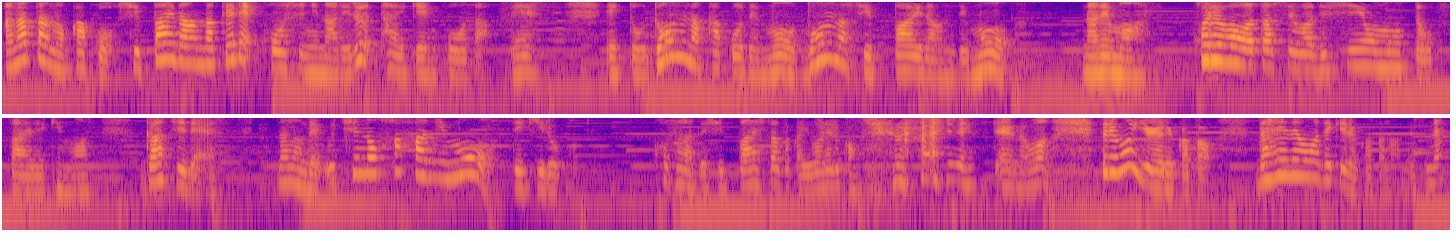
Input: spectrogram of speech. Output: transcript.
あなたの過去失敗談だけで講師になれる体験講座です。えっと、どんな過去でも、どんな失敗談でもなれます。これは私は自信を持ってお伝えできます。ガチです。なので、うちの母にもできること。子育て失敗したとか言われるかもしれないですけれどもそれも言えること。誰でもできることなんですね。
